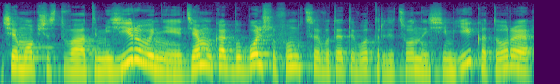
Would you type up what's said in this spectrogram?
чем общество атомизированнее, тем как бы больше функция вот этой вот традиционной семьи, которая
